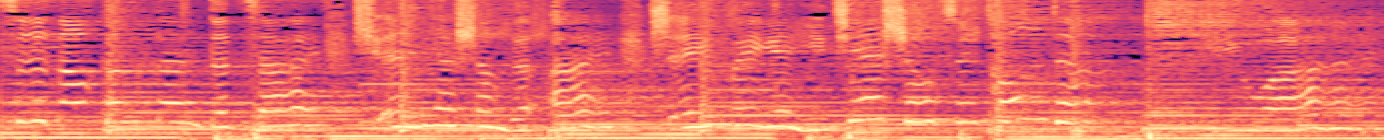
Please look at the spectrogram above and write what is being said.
刺刀狠狠的宰，悬上的爱，谁会愿意接受最痛的意外？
